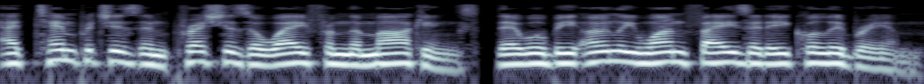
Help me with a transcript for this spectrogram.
At temperatures and pressures away from the markings, there will be only one phase at equilibrium.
